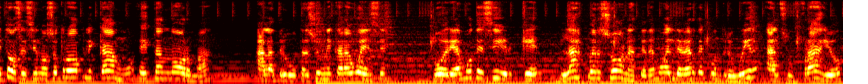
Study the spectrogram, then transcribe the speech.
Entonces, si nosotros aplicamos esta norma a la tributación nicaragüense, podríamos decir que las personas tenemos el deber de contribuir al sufragio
